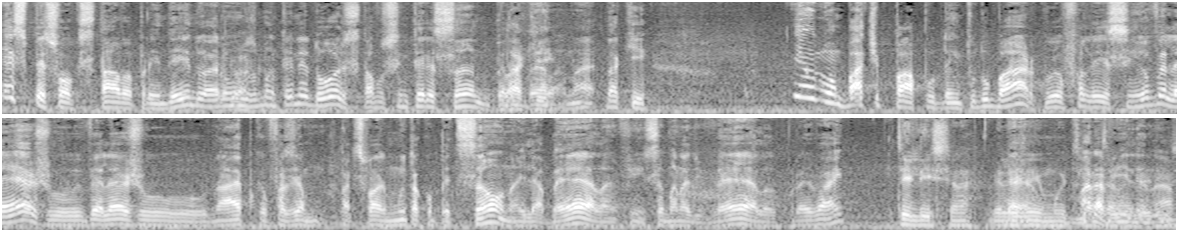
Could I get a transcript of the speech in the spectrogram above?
esse pessoal que estava aprendendo eram Claro. os mantenedores, estavam se interessando pela Daqui. vela, né? daqui. E eu, num bate-papo dentro do barco, eu falei assim, eu velejo, eu velejo, na época eu fazia, participava de muita competição na Ilha Bela, enfim, Semana de Vela, por aí vai. Delícia, né? Velejei É, muito. lá maravilha, né?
